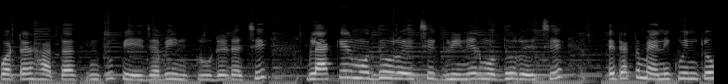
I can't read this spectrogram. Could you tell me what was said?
কোয়ার্টার হাতা কিন্তু পেয়ে যাবে ইনক্লুডেড আছে। ব্ল্যাকের মধ্যেও রয়েছে গ্রিনের মধ্যেও রয়েছে। এটা একটা ম্যানিকুইনকেও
